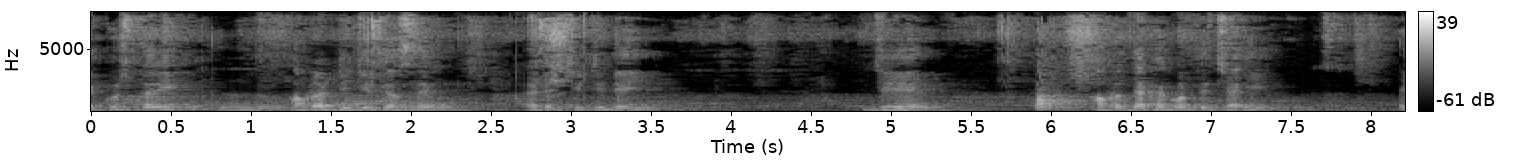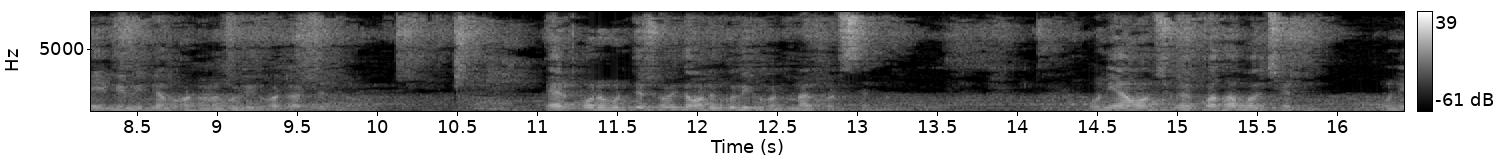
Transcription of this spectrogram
একুশ তারিখ আমরা ডিজির কাছে একটা চিঠি দেই যে আমরা দেখা করতে চাই এই বিভিন্ন ঘটনাগুলি ঘটার জন্য। এর পরবর্তী সময়তে অনেকগুলি ঘটনা ঘটছে। উনি আমার সঙ্গে কথা বলছেন। উনি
